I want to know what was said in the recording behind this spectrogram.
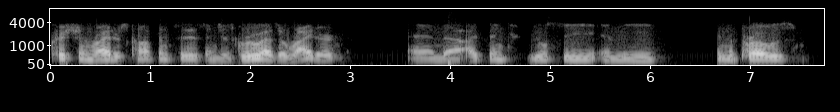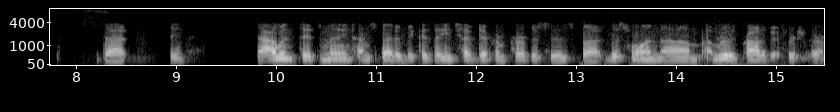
Christian writers conferences and just grew as a writer. And uh, I think you'll see in the in the prose that it's I wouldn't say it's a million times better because they each have different purposes, but this one um, I'm really proud of it for sure.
